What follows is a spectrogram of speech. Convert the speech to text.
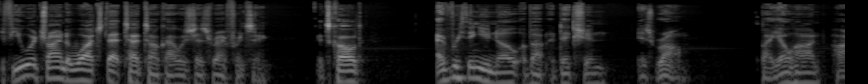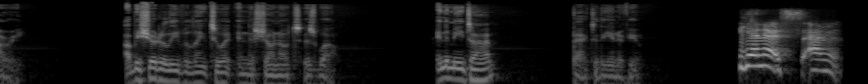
if you were trying to watch that TED Talk I was just referencing, it's called Everything You Know About Addiction is Wrong. by Johann Hari. I'll be sure to leave a link to it in the show notes as well. In the meantime, back to the interview. Yeah, no, um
